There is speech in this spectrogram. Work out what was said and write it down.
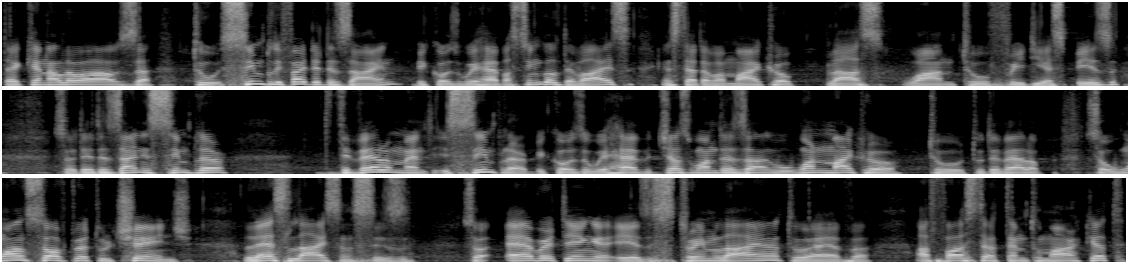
that can allow us uh, to simplify the design because we have a single device instead of a micro plus one, two, three DSPs. So the design is simpler. The development is simpler because we have just one design, one micro to, to develop. So one software to change, less licenses, so everything is streamlined to have a faster time to market,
